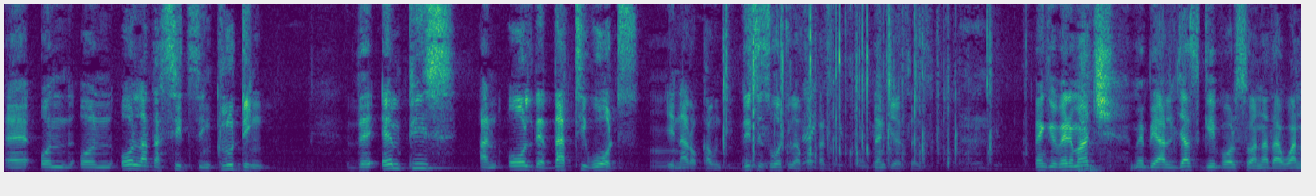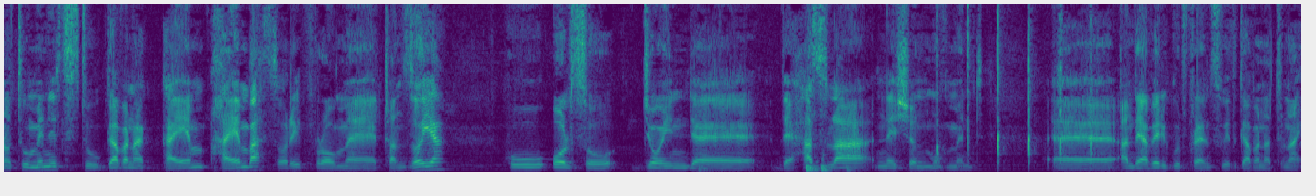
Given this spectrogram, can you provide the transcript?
uh, on, on all other seats, including the MPs and all the 30 wards in Narok County. This is what we are focusing. Thank you, Excellency. Thank you very much. Maybe I'll just give also another one or two minutes to Governor Kaem, Haemba, sorry, from uh, Trans Nzoia, who also joined uh, the Hustler Nation movement, uh, and they are very good friends with Governor Tunai.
